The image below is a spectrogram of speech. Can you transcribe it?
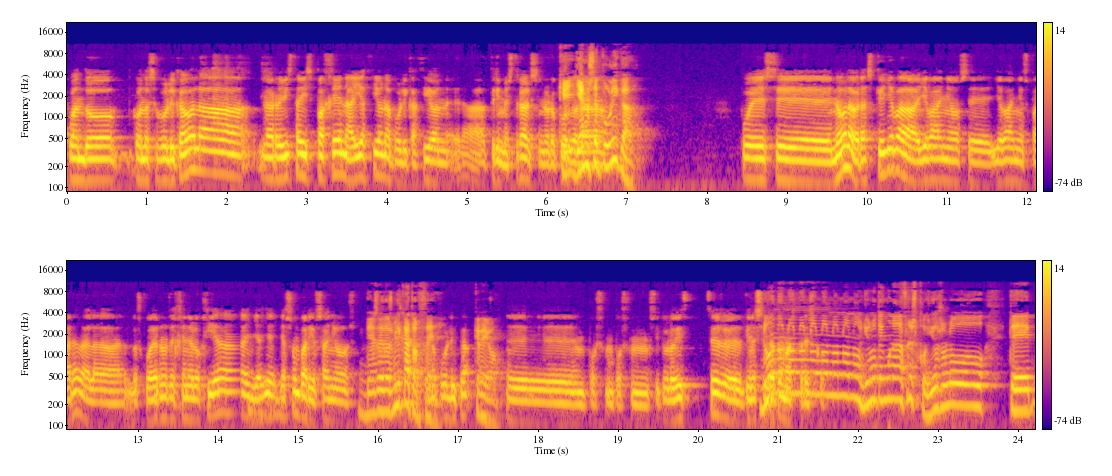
cuando, cuando se publicaba la, la revista Ispagen, ahí hacía una publicación, era trimestral, si no recuerdo. ¿Que ya no se publica? Pues eh, no, la verdad es que lleva, lleva años eh, lleva años parada. los cuadernos de genealogía ya, ya, son varios años. Desde 2014, creo. Eh, pues, pues, si tú lo dices, tienes no, el dato no, más no, fresco. No, no, no, no, yo no tengo nada fresco. Yo solo te...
